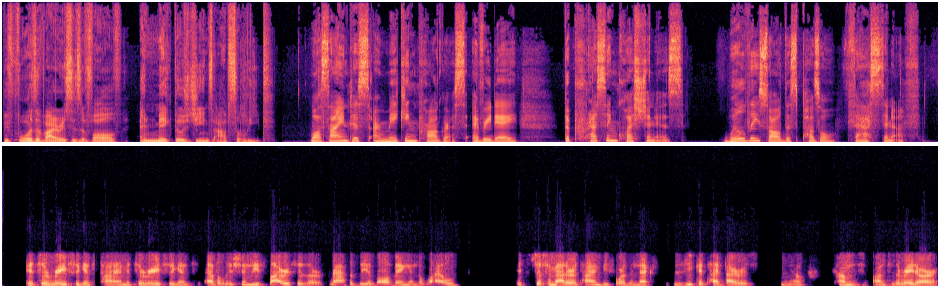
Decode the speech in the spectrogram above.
before the viruses evolve and make those genes obsolete. While scientists are making progress every day, the pressing question is will they solve this puzzle fast enough? It's a race against time, it's a race against evolution. These viruses are rapidly evolving in the wild. It's just a matter of time before the next Zika type virus, you know, comes onto the radar.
